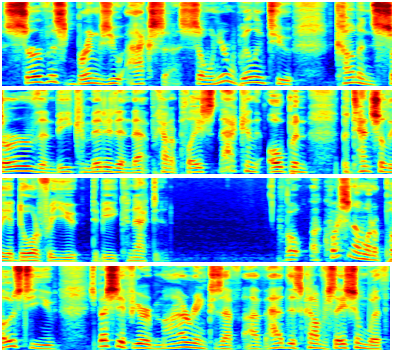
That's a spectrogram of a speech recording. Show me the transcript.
Service brings you access. So when you're willing to come and serve and be committed in that kind of place, that can open potentially a door for you to be connected. But a question I want to pose to you, especially if you're admiring, because I've, I've had this conversation with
